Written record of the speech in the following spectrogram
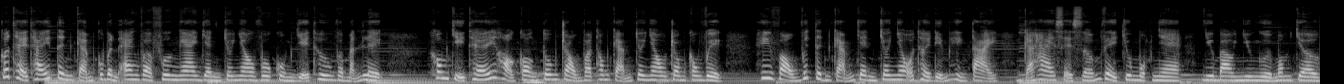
Có thể thấy tình cảm của Bình An và Phương Nga dành cho nhau vô cùng dễ thương và mãnh liệt. Không chỉ thế, họ còn tôn trọng và thông cảm cho nhau trong công việc. Hy vọng với tình cảm dành cho nhau ở thời điểm hiện tại, cả hai sẽ sớm về chung một nhà như bao nhiêu người mong chờ.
